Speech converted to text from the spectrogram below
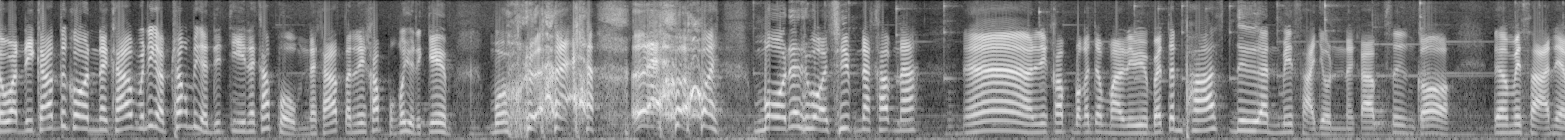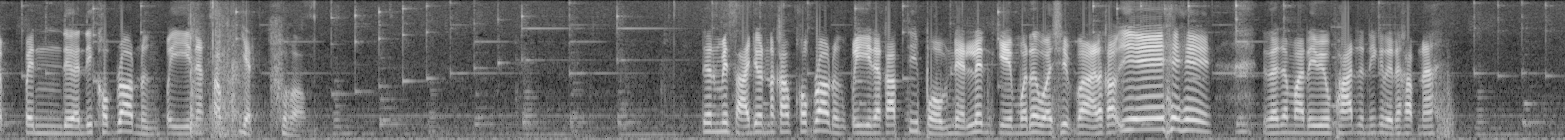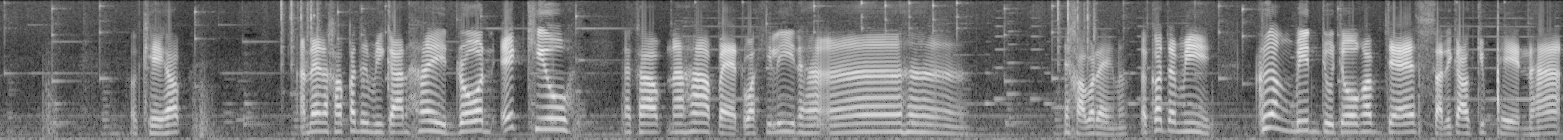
สวัสดีครับทุกคนนะครับ วันนี้กับช่องพิกัดดีจีนะครับผมนะครับ ตอนนี้ครับผมก็อยู่ในเกมโมโมเดิร์นวอร์ชิพนะครับนะอ่านี่ครับเราก็จะมารีวิว Battle Pass เดือนเมษายนนะครับ ซึ่งก็เดือนเมษาเนี่ยเป็นเดือนที่ครบรอบหนึ่งปีนะครับเหยียดผม เดือนเมษายนนะครับครบรอบหนึ่งปีนะครับที่ผมเนี่ยเล่นเกม Modern Warship มานะครับเย้เดี๋ยวเราจะมารีวิวพาร์ทเดือนนี้กันเลยนะครับนะ โอเคครับ อันแรกนะครับก็จะมีการให้โดรน XQ นะครับนะ58วาคิลี่นะฮะอ่าให้ข่าวว่าแรงเนอะแล้วก็จะมีเครื่องบินจู่โจมครับแจ๊สสาริกากิฟเพนนะฮะ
